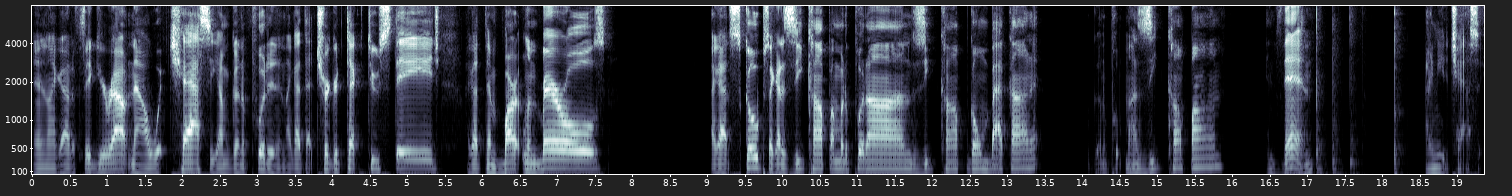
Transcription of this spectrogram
And I got to figure out now what chassis I'm going to put it in. I got that Trigger Tech 2 stage. I got them Bartlein's barrels. I got scopes. I got a Z comp I'm going to put on. Z comp going back on it I'm gonna put my Z comp on, and then I need a chassis.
